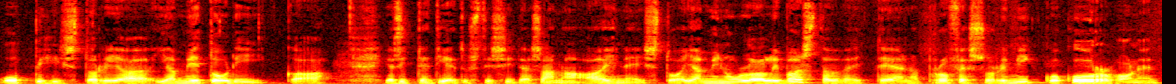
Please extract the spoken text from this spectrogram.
oppihistoriaa ja metodiikkaa. Ja sitten tietysti sitä sana-aineistoa. Ja minulla oli vastaväittäjänä professori Mikko Korhonen,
